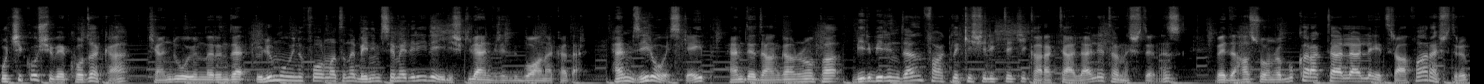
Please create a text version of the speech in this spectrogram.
Uchikoshi ve Kodaka kendi oyunlarında ölüm oyunu formatını benimsemeleriyle ilişkilendirildi bu ana kadar. Hem Zero Escape hem de Danganronpa birbirinden farklı kişilikteki karakterlerle tanıştığınız ve daha sonra bu karakterlerle etrafı araştırıp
